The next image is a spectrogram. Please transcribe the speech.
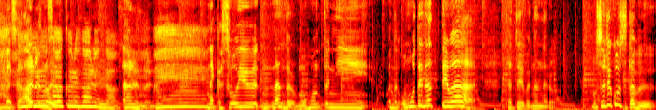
なんーそういかあるのサークルがあるんだ。あるのよ。なんかそういうなんだろうもう本当になんか表立っては例えばなんだろう。もうそれこそ多分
